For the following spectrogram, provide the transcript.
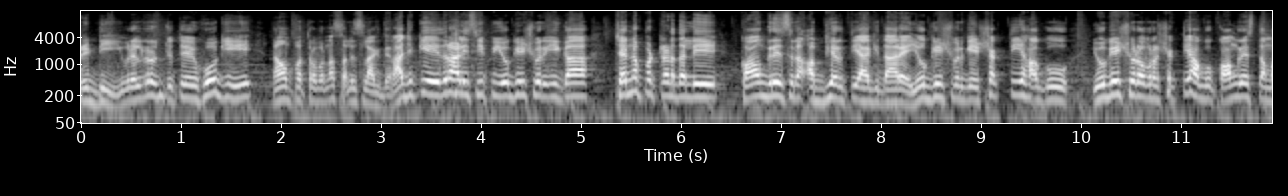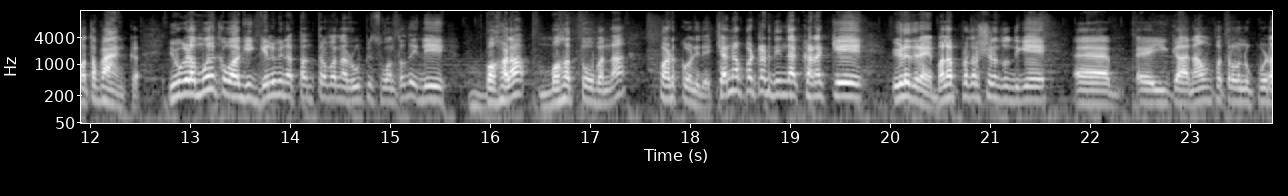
ರೆಡ್ಡಿ ಇವರೆಲ್ಲರ ಜೊತೆ ಹೋಗಿ ನಾಮಪತ್ರವನ್ನು ಸಲ್ಲಿಸಲಾಗಿದೆ. ರಾಜಕೀಯ ಎದುರಾಳಿ ಸಿ ಪಿ ಯೋಗೇಶ್ವರ್ ಈಗ ಚನ್ನಪಟ್ಟಣದಲ್ಲಿ ಕಾಂಗ್ರೆಸ್ನ ಅಭ್ಯರ್ಥಿಯಾಗಿದ್ದಾರೆ. ಯೋಗೇಶ್ವರ್ಗೆ ಶಕ್ತಿ ಹಾಗೂ ಯೋಗೇಶ್ವರ್ ಅವರ ಶಕ್ತಿ ಹಾಗೂ ಕಾಂಗ್ರೆಸ್ನ ಮತ ಬ್ಯಾಂಕ್ ಇವುಗಳ ಮೂಲಕವಾಗಿ ಗೆಲುವಿನ ತಂತ್ರವನ್ನು ರೂಪಿಸುವಂಥದ್ದು ಇಲ್ಲಿ ಬಹಳ ಮಹತ್ವವನ್ನು ಪಡ್ಕೊಂಡಿದೆ. ಚನ್ನಪಟ್ಟಣದಿಂದ ಕಣಕ್ಕೆ ಇಳಿದ್ರೆ ಬಲ ಪ್ರದರ್ಶನದೊಂದಿಗೆ ಈಗ ನಾಮಪತ್ರವನ್ನು ಕೂಡ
